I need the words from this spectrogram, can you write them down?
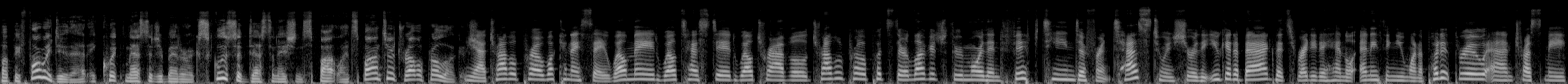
But before we do that, a quick message about our exclusive destination spotlight sponsor, Travel Pro Luggage. Yeah, Travel Pro, what can I say? Well made, well tested, well traveled. Travel Pro puts their luggage through more than 15 different tests to ensure that you get a bag that's ready to handle anything you want to put it through. And trust me,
